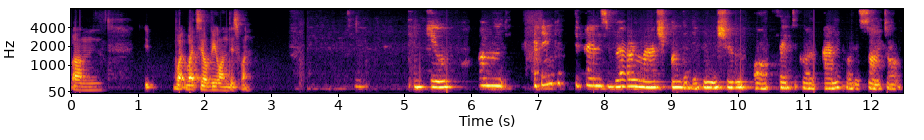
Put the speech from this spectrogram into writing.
um, what, what's your view on this one? Thank you. Um, I think it depends very much on the definition of vertical and horizontal.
